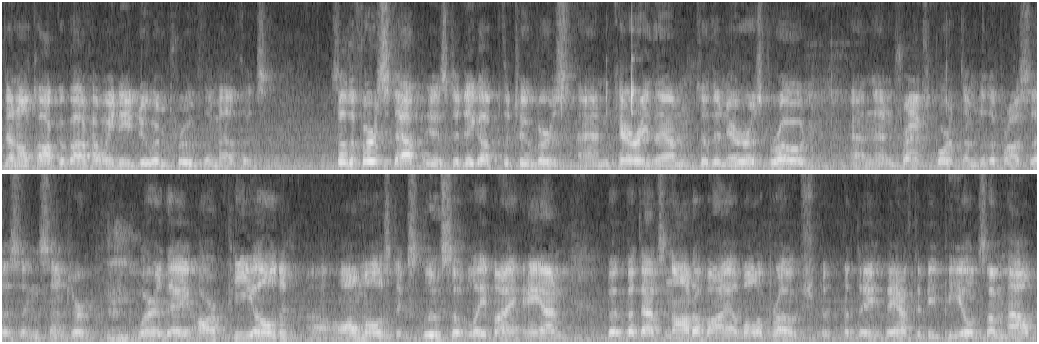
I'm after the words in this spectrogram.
Then I'll talk about how we need to improve the methods. So the first step is to dig up the tubers and carry them to the nearest road and then transport them to the processing center where they are peeled uh, almost exclusively by hand, but, but that's not a viable approach, but, but they, they have to be peeled somehow.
